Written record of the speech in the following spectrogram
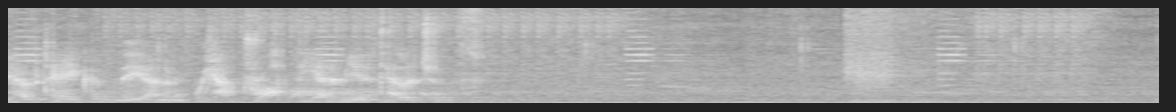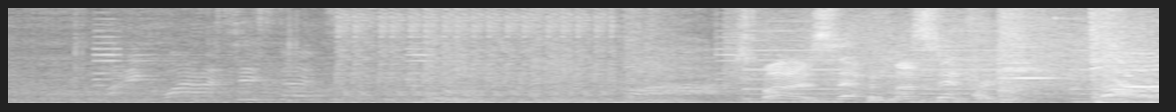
We have taken the enemy. We have dropped the enemy intelligence. Spies zapping my sentry.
